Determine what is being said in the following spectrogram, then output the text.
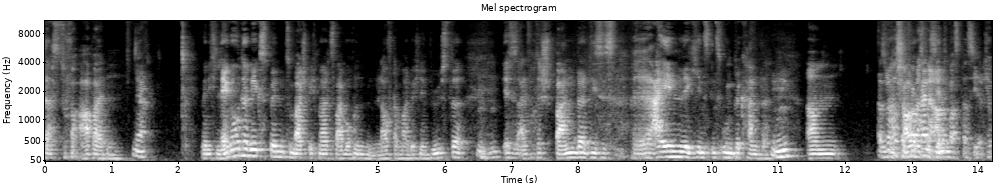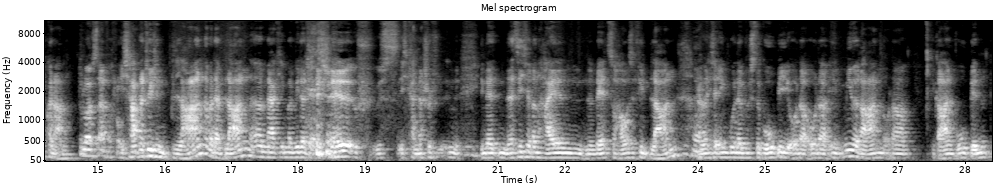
das zu verarbeiten. Ja. Wenn ich länger unterwegs bin, zum Beispiel ich mal zwei Wochen laufe da mal durch eine Wüste, Mhm. ist es einfach das Spannende, dieses rein wirklich ins, ins Unbekannte. Mhm. Ähm, Also du hast schauen, keine passiert. Ahnung, was passiert. ich habe keine Ahnung. Du läufst einfach los. Ich habe natürlich einen Plan, aber der Plan äh, merke ich immer wieder, der ist schnell. ich kann da schon in, in, der, in der sicheren, heilen Welt zu Hause viel planen. Ja. Aber wenn ich da irgendwo in der Wüste Gobi oder, oder im Iran oder egal wo bin,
